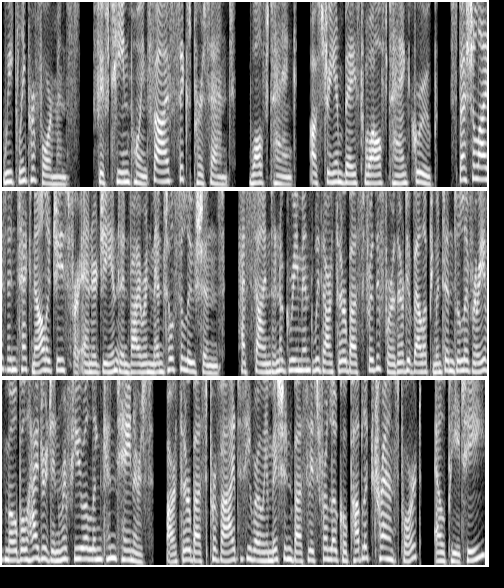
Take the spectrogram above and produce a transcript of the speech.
weekly performance, 15.56%. Wolftank, Austrian-based Wolftank Group, specialized in technologies for energy and environmental solutions, has signed an agreement with Arthurbus for the further development and delivery of mobile hydrogen refueling containers. Arthurbus provides zero-emission buses for local public transport, LPT.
